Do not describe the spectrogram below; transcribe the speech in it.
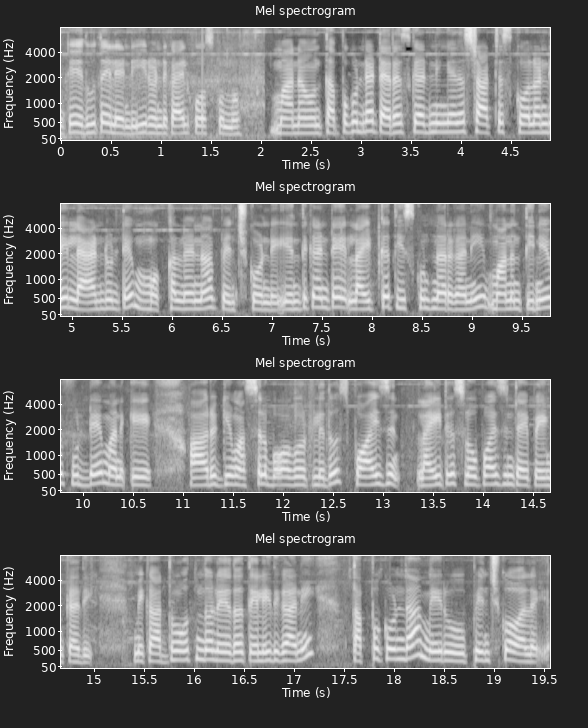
ఇంకా ఎదుగుతాయిలేండి. ఈ రెండు కాయలు కోసుకుందాం. మనం తప్పకుండా టెర్రస్ గార్డెనింగ్ అయినా స్టార్ట్ చేసుకోవాలండి. ల్యాండ్ ఉంటే మొక్కలైనా పెంచుకోండి. ఎందుకంటే లైట్గా తీసుకుంటున్నారు కానీ మనం తినే ఫుడ్డే మనకి ఆరోగ్యం అస్సలు బాగోట్లేదు. పాయిజన్ లైట్గా స్లో పాయిజన్ టైప్ ఏం మీకు అర్థమవుతుందో లేదో తెలియదు కానీ తప్పకుండా మీరు పెంచుకోవాలి.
